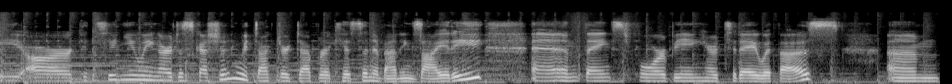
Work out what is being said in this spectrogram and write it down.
We are continuing our discussion with Dr. Debra Kissen about anxiety, and thanks for being here today with us. Um,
